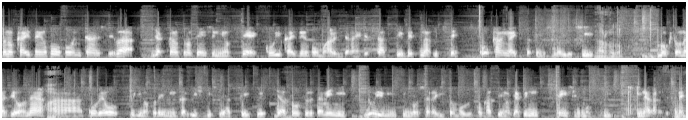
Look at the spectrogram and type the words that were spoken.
その改善方法に関しては若干その選手によってこういう改善法もあるんじゃないですかっていう別な打ち手を考えてた選手もいるしなるほど僕と同じような、はい、あこれを次のトレーニングから意識してやっていく。じゃあそうするためにどういうミーティングをしたらいいと思うとかっていうのを逆に選手にも聞き聞きながらですね。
